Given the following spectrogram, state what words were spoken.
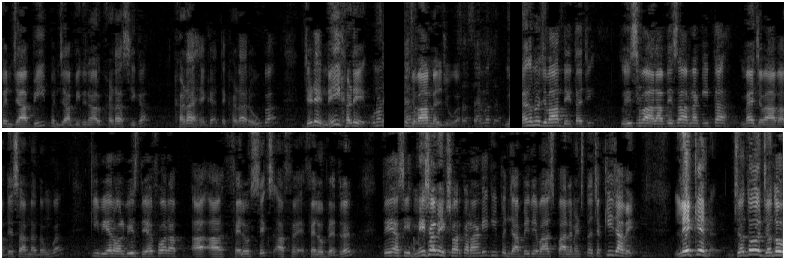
ਪੰਜਾਬੀ ਪੰਜਾਬੀ ਦੇ ਨਾਲ ਖੜਾ ਸੀਗਾ ਖੜਾ ਹੈਗਾ ਤੇ ਖੜਾ ਰਹੂਗਾ। ਜਿਹੜੇ ਨਹੀਂ ਖੜੇ ਉਹਨਾਂ ਨੂੰ ਜਵਾਬ ਮਿਲ ਜਾਊਗਾ। ਮੈਂ ਤੁਹਾਨੂੰ ਜਵਾਬ ਦੇਤਾ ਜੀ। ਤੁਸੀਂ ਸਵਾਲ ਆਪਦੇ ਹਿਸਾਬ ਨਾਲ ਕੀਤਾ ਮੈਂ ਜਵਾਬ ਆਪਦੇ ਹਿਸਾਬ ਨਾਲ ਦਊਂਗਾ ਕਿ we are always there for a fellow 6 a fellow ਬ੍ਰਦਰਨ ਤੇ ਅਸੀਂ ਹਮੇਸ਼ਾ ਮੇਕ ਸ਼ੋਰ ਕਰਾਂਗੇ ਕਿ ਪੰਜਾਬੀ ਦੀ ਆਵਾਜ਼ ਪਾਰਲੀਮੈਂਟ ਤੱਕ ਚੱਕੀ ਜਾਵੇ। ਲੇਕਿਨ ਜਦੋਂ ਜਦੋਂ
